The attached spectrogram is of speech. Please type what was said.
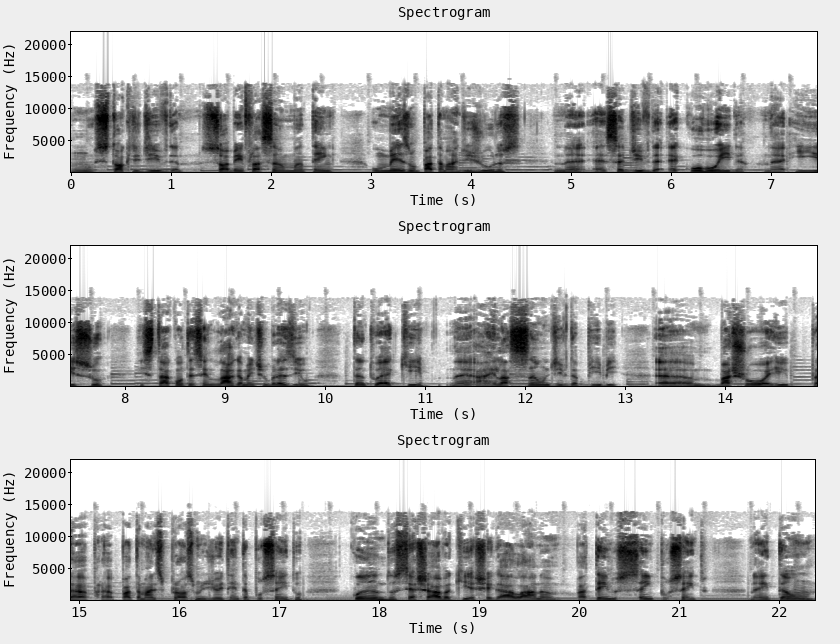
um estoque de dívida, sobe a inflação, mantém o mesmo patamar de juros, né? Essa dívida é corroída, né? E isso está acontecendo largamente no Brasil, tanto é que né, a relação dívida PIB uh, eh, baixou aí para patamares próximos de 80%, quando se achava que ia chegar lá na, batendo 100%. Né? Então,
